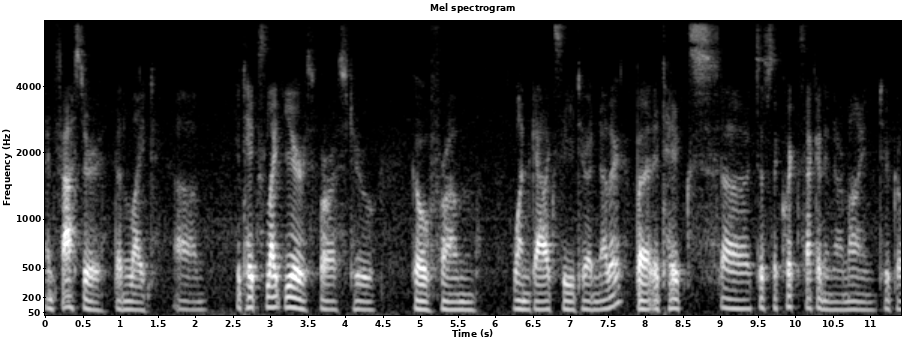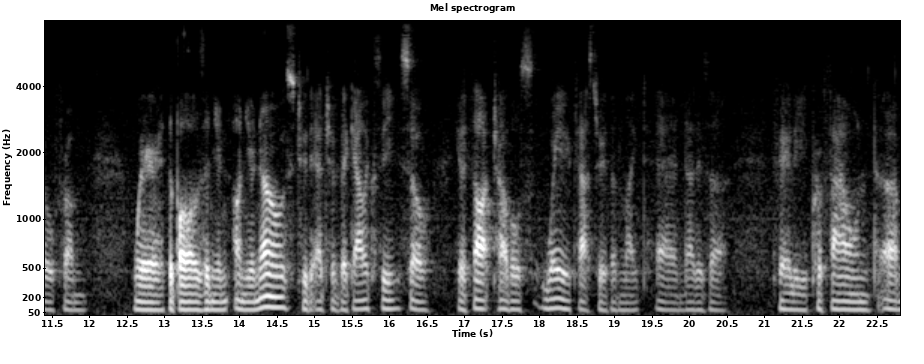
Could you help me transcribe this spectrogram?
and faster than light, um, it takes light years for us to go from one galaxy to another, but it takes uh, just a quick second in our mind to go from where the ball is your, on your nose to the edge of the galaxy. So your thought travels way faster than light, and that is a fairly profound um,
